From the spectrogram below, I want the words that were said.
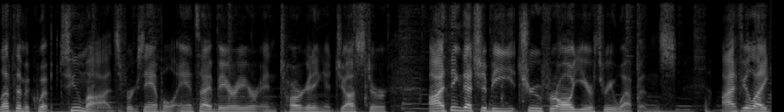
let them equip two mods, for example, anti barrier and targeting adjuster? I think that should be true for all year three weapons. I feel like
